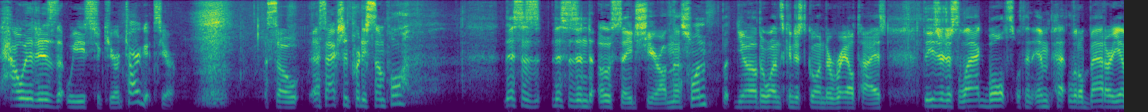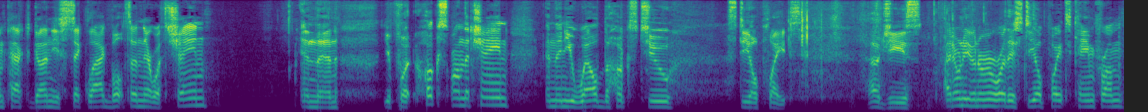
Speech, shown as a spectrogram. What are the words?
how it is that we secure targets here. So that's actually pretty simple. This is this is into Osage here on this one, but the other ones can just go into rail ties. These are just lag bolts with an impact, little battery impact gun. You stick lag bolts in there with chain, and then you put hooks on the chain, and then you weld the hooks to steel plates. Oh geez, I don't even remember where these steel plates came from.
